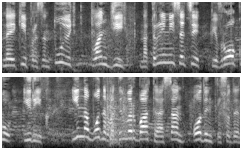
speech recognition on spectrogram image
на якій презентують план дій на три місяці, півроку і рік. Інна Боднар, Вадим Верба, ТСН 1+,1.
